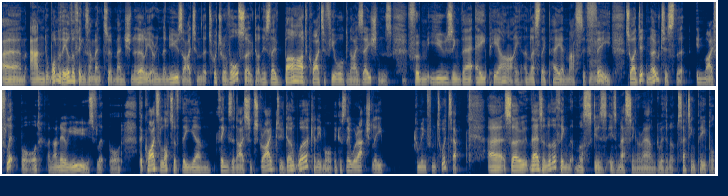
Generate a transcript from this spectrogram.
Um, and one of the other things I meant to mention earlier in the news item that Twitter have also done is they've barred quite a few organizations from using their API unless they pay a massive mm. fee. So I did notice that in my Flipboard, and I know you use Flipboard, that quite a lot of the um, things that I subscribe to don't work anymore because they were actually coming from Twitter. Uh, so there's another thing that Musk is is messing around with and upsetting people.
